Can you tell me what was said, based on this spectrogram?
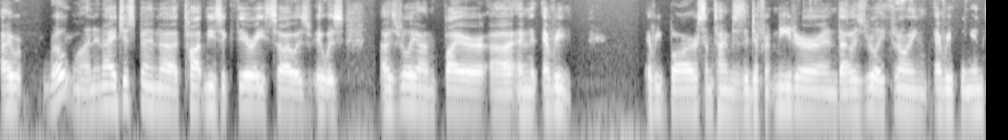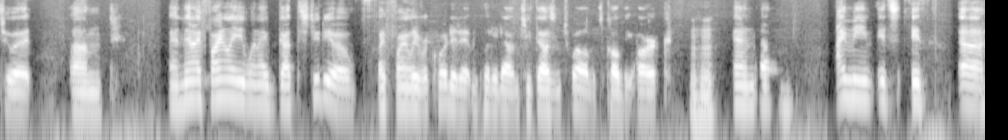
I wrote one, and I had just been uh, taught music theory, so I was it was I was really on fire, uh, and every every bar sometimes is a different meter, and I was really throwing everything into it. Um, and then I finally, when I got the studio, I finally recorded it and put it out in 2012. It's called The Arc, Mm-hmm. and um, I mean, it's it uh,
